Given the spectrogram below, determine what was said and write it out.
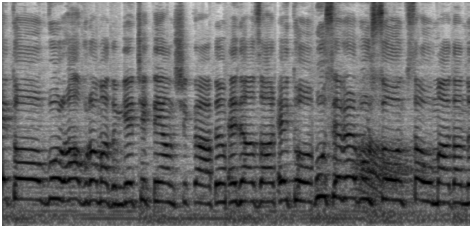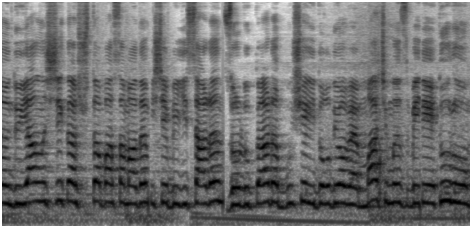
Eto vur. Aa vuramadım. Gerçekten yanlışlıkla yaptım. Eden Hazard, Eto bu sefer vursun. Savunmadan döndü. Yanlışlıkla şuta basamadım. İşte bilgisayarın zorlukları da bu şekilde oluyor ve maçımız bitti. Durum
